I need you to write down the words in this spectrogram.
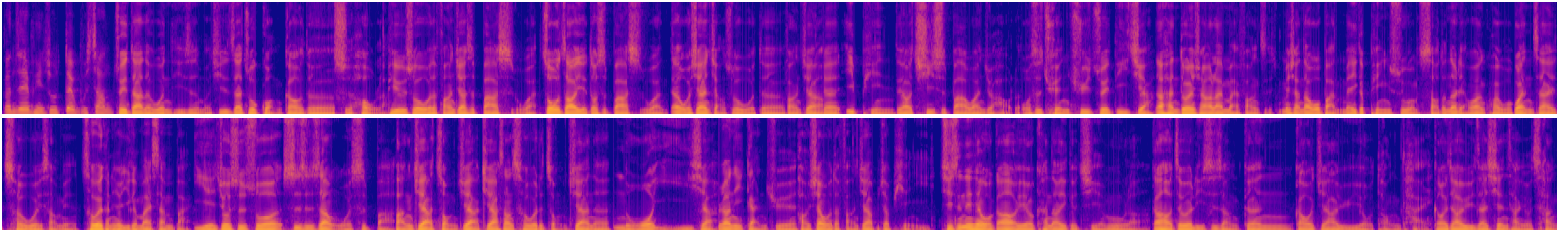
跟这些平数对不上，最大的问题是什么？其实，在做广告的时候啦，譬如说我的房价是八十万，周遭也都是八十万，但我现在讲说我的房价现在一平只要七十八万就好了，我是全区最低价。那很多人想要来买房子，没想到我我把每一个平数少的那两万块，我灌在车位上面，车位可能就一个卖三百，也就是说，事实上我是把房价总价加上车位的总价呢挪移一下，让你感觉好像我的房价比较便宜。其实那天我刚好也有看到一个节目啦，刚好这位理事长跟高嘉瑜有同台，高嘉瑜在现场有唱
